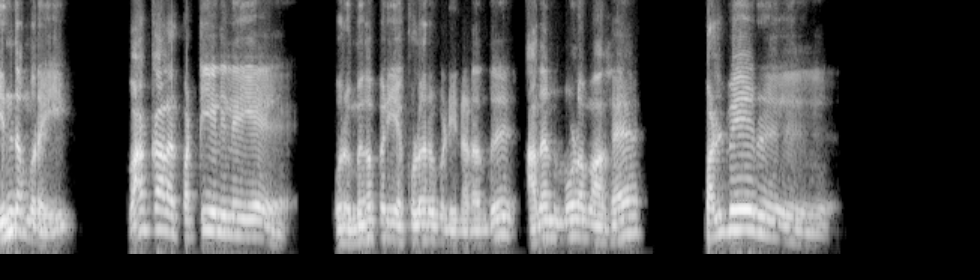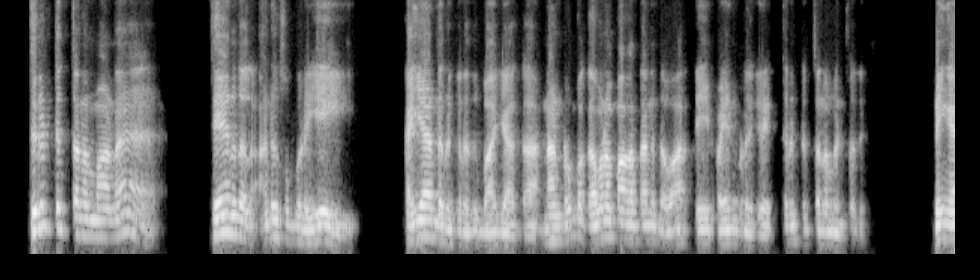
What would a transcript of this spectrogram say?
இந்த முறை வாக்காளர் பட்டியலிலேயே ஒரு மிகப்பெரிய குளறுபடி நடந்து அதன் மூலமாக பல்வேறு திருட்டுத்தனமான தேர்தல் அணுகுமுறையை கையாண்டிருக்கிறது பாஜக. நான் ரொம்ப கவனமாகத்தான் இந்த வார்த்தையை பயன்படுகிறேன். திருட்டுத்தனம் என்பது. நீங்க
